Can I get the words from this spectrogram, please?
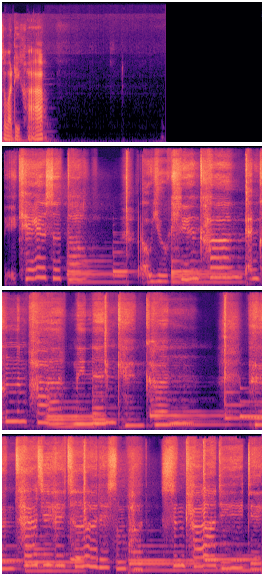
สวัสดีครับ เคสตอกเราอยู่เคียงข้างกันคนนำพาไม่เน้นแข่งขัน เพื่อนแท้ที่ให้เธอได้สัมผัสสินค้าดี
